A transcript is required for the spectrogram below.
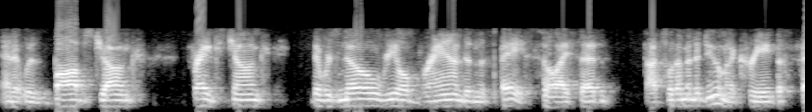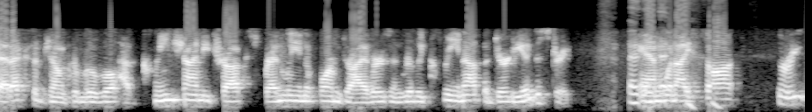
And it was Bob's junk, Frank's junk, there was no real brand in the space. So I said, that's what I'm going to do. I'm going to create the FedEx of junk removal, have clean, shiny trucks, friendly, uniformed drivers, and really clean up a dirty industry. And, and, and when I saw three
